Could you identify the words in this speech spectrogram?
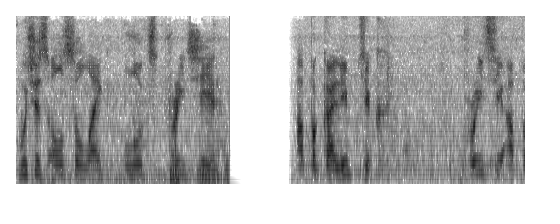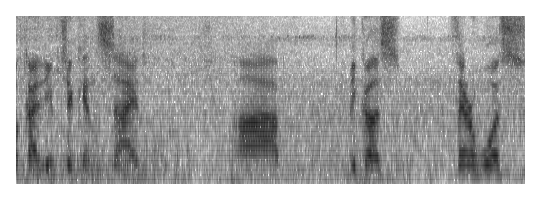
which is also like looks pretty apocalyptic, pretty apocalyptic inside, uh, because there was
